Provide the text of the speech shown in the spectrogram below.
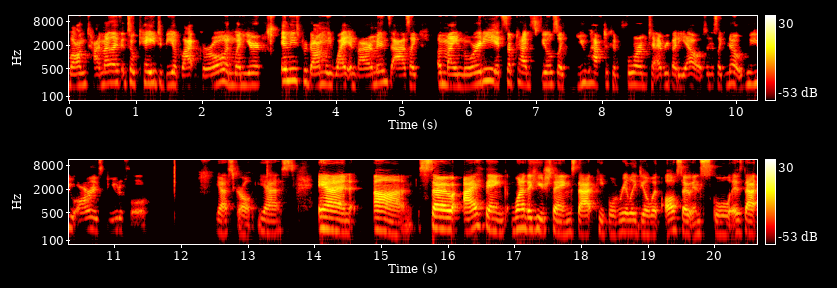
long time in my life. It's okay to be a black girl. And when you're in these predominantly white environments as like a minority, it sometimes feels like you have to conform to everybody else. And it's like, no, who you are is beautiful. Yes, girl. Yes. And um, so I think one of the huge things that people really deal with also in school is that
